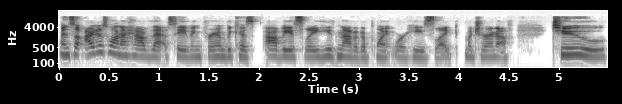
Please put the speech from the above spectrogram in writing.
And so I just want to have that saving for him because obviously he's not at a point where he's like mature enough to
